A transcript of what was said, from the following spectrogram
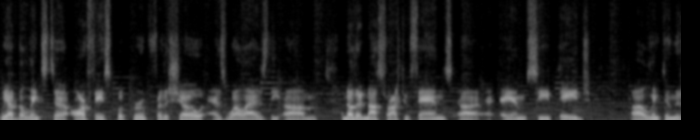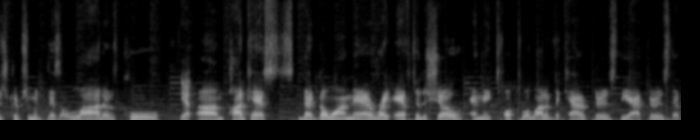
we have the links to our Facebook group for the show as well as the um, another Nosferatu fans uh, AMC page uh, linked in the description. Which there's a lot of cool Yep. um, podcasts that go on there right after the show, and they talk to a lot of the characters, the actors that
